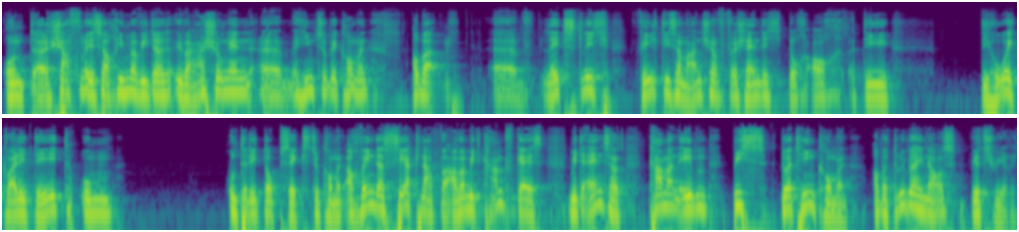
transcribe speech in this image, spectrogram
und äh, schaffen es auch immer wieder Überraschungen äh, hinzubekommen. Aber äh, letztlich fehlt dieser Mannschaft wahrscheinlich doch auch die, die hohe Qualität, um unter die Top 6 zu kommen. Auch wenn das sehr knapp war. Aber mit Kampfgeist, mit Einsatz kann man eben bis dorthin kommen. Aber darüber hinaus wird es schwierig.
